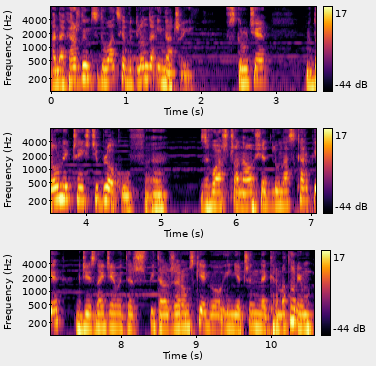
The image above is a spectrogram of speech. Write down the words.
a na każdym sytuacja wygląda inaczej. W skrócie, w dolnej części bloków, e, zwłaszcza na osiedlu na Skarpie, gdzie znajdziemy też szpital Żeromskiego i nieczynne krematorium,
